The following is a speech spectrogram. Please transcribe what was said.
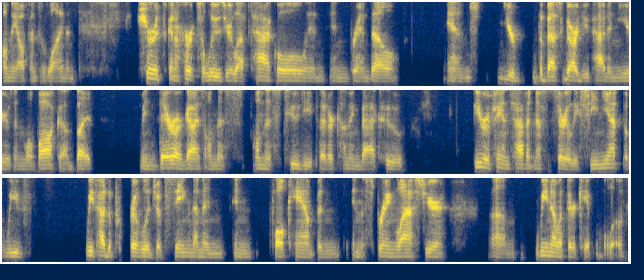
on the offensive line, and sure, it's going to hurt to lose your left tackle in in Brandel, and you're the best guard you've had in years in Lavaka. But I mean, there are guys on this on this two deep that are coming back who Beaver fans haven't necessarily seen yet, but we've we've had the privilege of seeing them in in fall camp and in the spring last year. Um, we know what they're capable of,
